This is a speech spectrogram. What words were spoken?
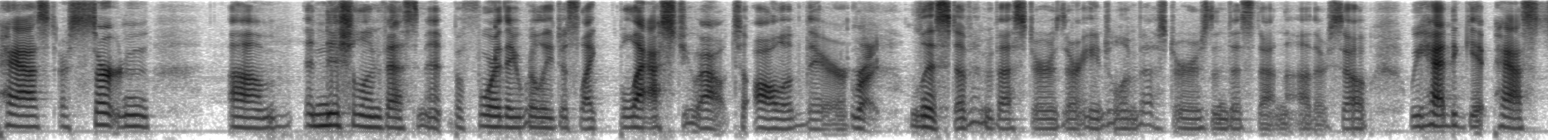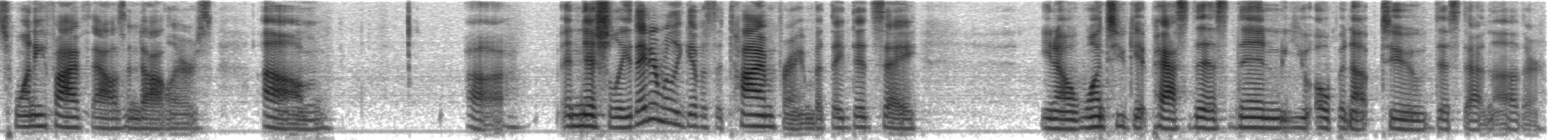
past a certain um, initial investment before they really just like blast you out to all of their Right. list of investors, their angel investors, and this, that, and the other. So we had to get past twenty-five thousand dollars um, uh, initially. They didn't really give us a time frame, but they did say, you know, once you get past this, then you open up to this, that, and the other.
